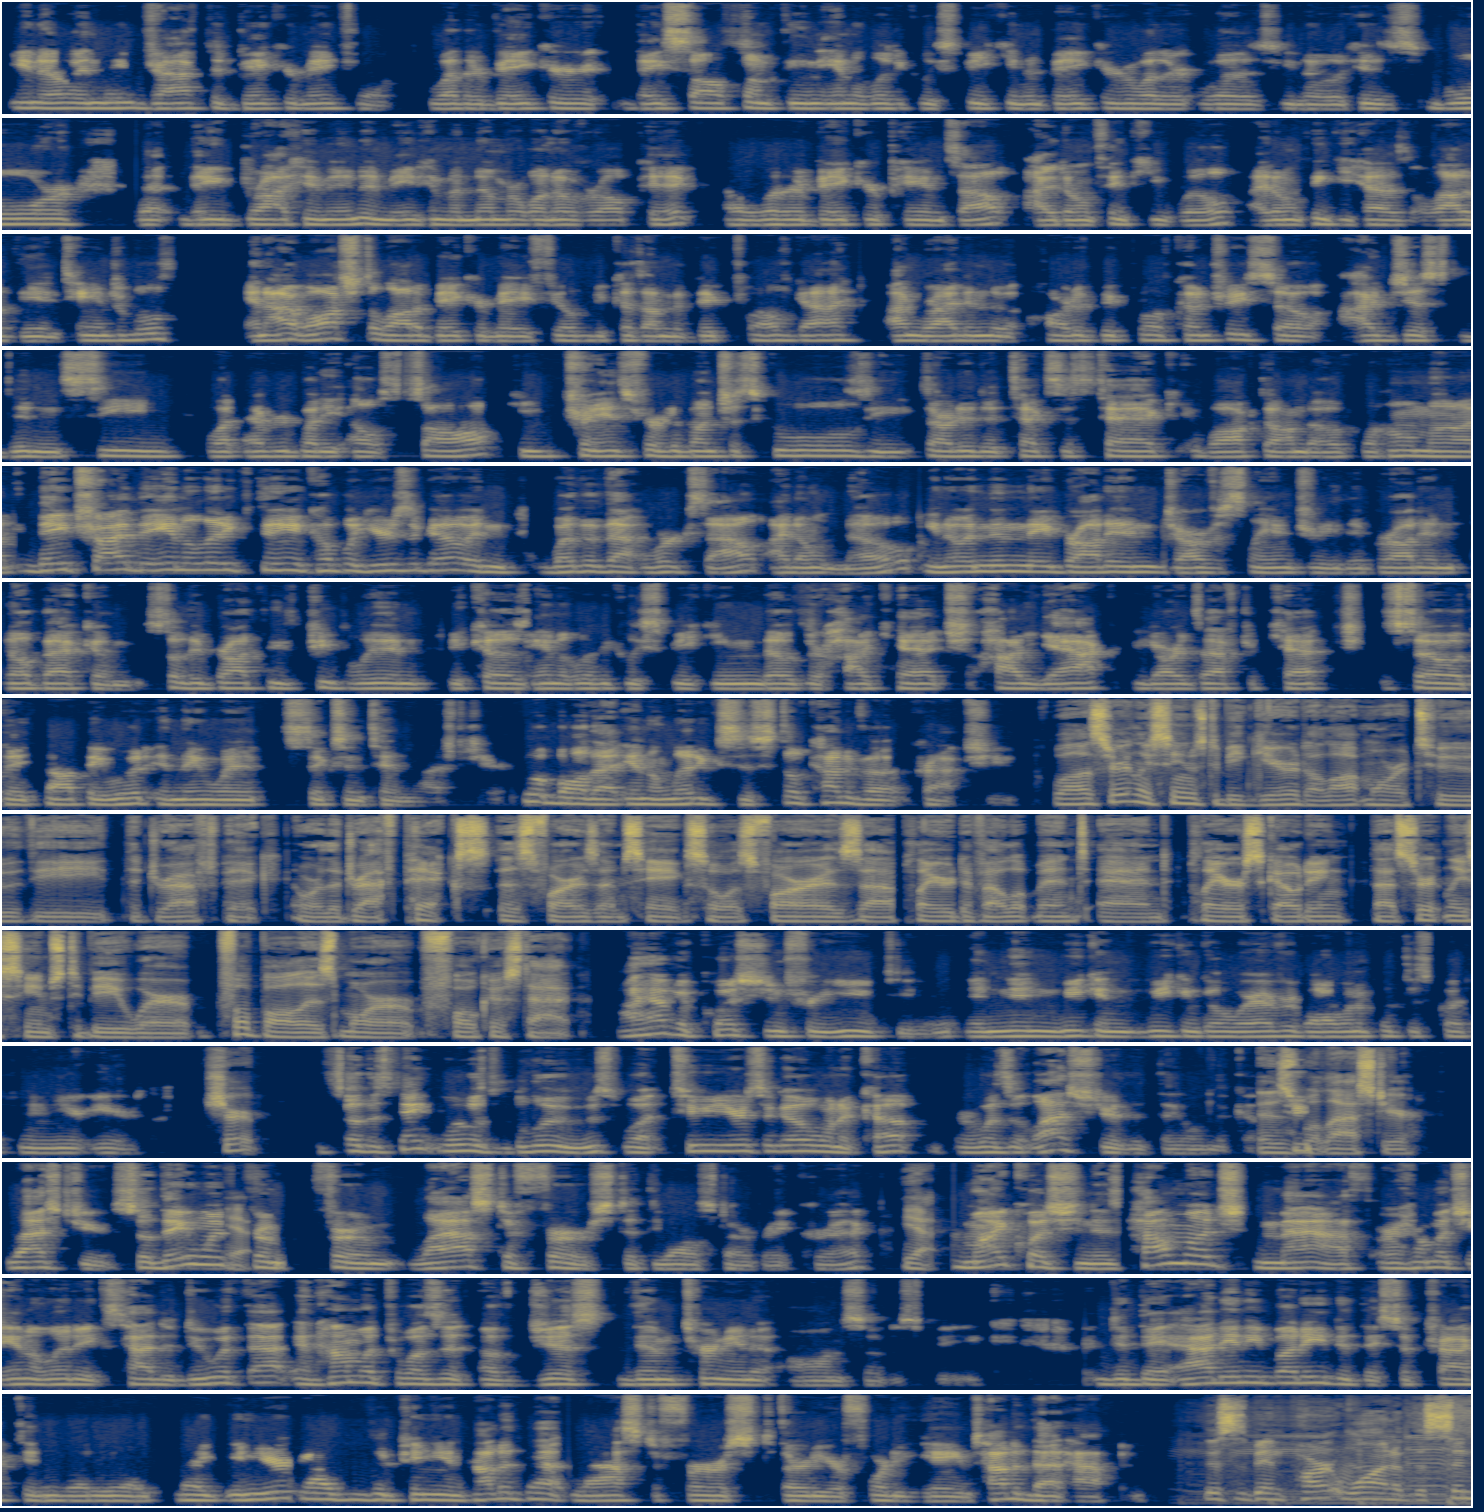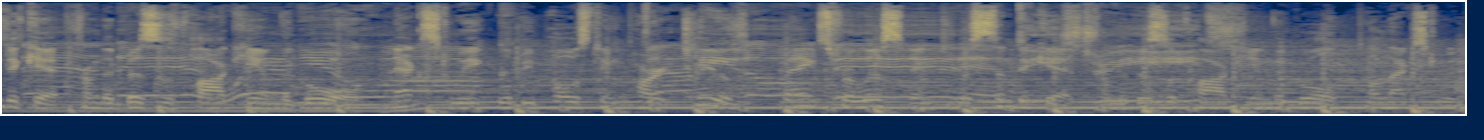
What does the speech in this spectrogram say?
you know, and they drafted Baker Mayfield whether Baker, they saw something analytically speaking in Baker, whether it was, you know, his war that they brought him in and made him a number one overall pick, uh, whether Baker pans out, I don't think he will. I don't think he has a lot of the intangibles. And I watched a lot of Baker Mayfield because I'm a Big 12 guy. I'm right in the heart of Big 12 country. So I just didn't see what everybody else saw. He transferred a bunch of schools. He started at Texas Tech, walked on to Oklahoma. They tried the analytic thing a couple years ago, and whether that works out, I don't know. You know, and then they brought in Jarvis Landry, they brought in Bill Beckham. So they brought these people in because analytically speaking, those are high catch, high YAC, yards after catch. So they thought they would, and they went six and 10 last year. Football, that analytics is still kind of a crapshoot. Well, it certainly seems to be geared a lot more to the the draft pick or the draft picks, as far as I'm seeing. So, as far as uh, player development and player scouting, that certainly seems to be where football is more focused at. I have a question for you too, and then we can we can go wherever. But I want to put this question in your ears. Sure. So the St. Louis Blues, what two years ago, won a cup, or was it last year that they won the cup? Is two, what last year? Last year. So they went yeah. from from last to first at the All Star break, correct? Yeah. My question is, how much math or how much analytics had to do with that, and how much was it of just them turning it on, so to speak? Did they add anybody? Did they subtract anybody? Like, like in your guys' opinion, how did that last to first thirty or forty games? How did that happen? This has been part one of the Syndicate from the Business of Hockey and the Goal. Next week, we'll be posting part two. Thanks for listening to the Syndicate from the Business of Hockey and the Goal. Till next week.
